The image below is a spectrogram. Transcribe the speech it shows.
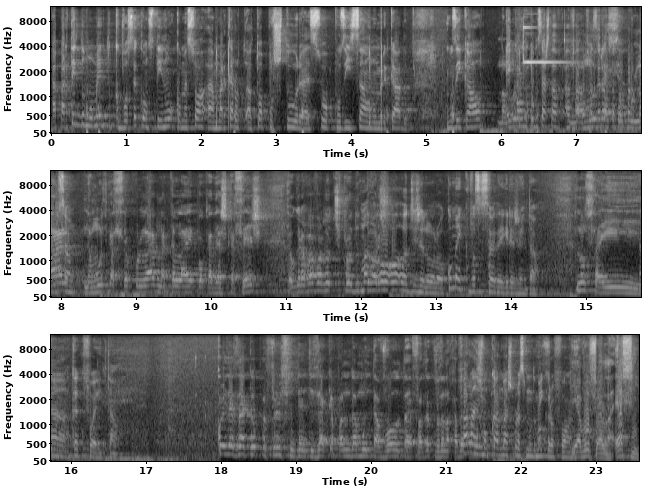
A partir do momento que você continua, começou a marcar a tua postura, a sua posição no mercado musical, na é música- quando começaste a, a fazer música a tua secular, na música secular, naquela época da escassez, eu gravava noutros Mas, produtores. oh, oh, oh, DJ Lolo, como é que você saiu da igreja então? Não saí. Ah, o que é que foi então? Coisas lá que eu prefiro sintetizar, que é para não dar muita volta, é fazer confusão na cabeça. Fala um bocado mais próximo do microfone. E eu vou falar, é assim.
